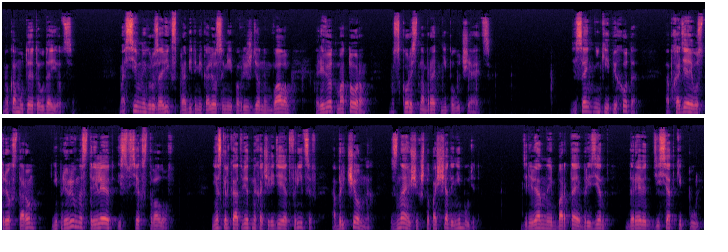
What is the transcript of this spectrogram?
Но кому-то это удается. Массивный грузовик с пробитыми колесами и поврежденным валом ревет мотором, но скорость набрать не получается. Десантники и пехота, обходя его с трех сторон, непрерывно стреляют из всех стволов. Несколько ответных очередей от фрицев, обреченных, знающих, что пощады не будет – Деревянные борта и брезент дырявят десятки пуль.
